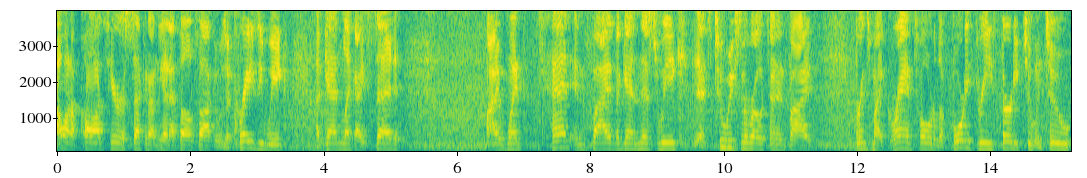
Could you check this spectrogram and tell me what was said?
I want to pause here a second on the NFL talk. It was a crazy week. Again, like I said, I went 10 and 5 again this week. That's two weeks in a row, 10 and 5. Brings my grand total to 43, 32 and 2.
